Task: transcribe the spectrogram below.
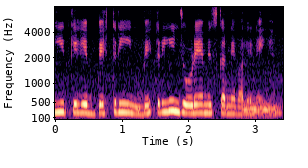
ईद के लिए बेहतरीन बेहतरीन जोड़े मिस करने वाले नहीं हैं।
